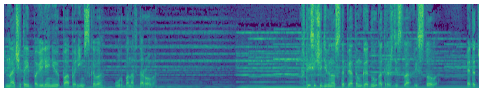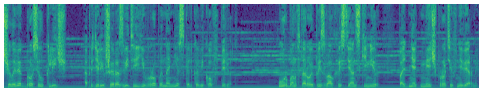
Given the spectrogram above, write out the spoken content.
начатой по велению Папы Римского Урбана II. В 1095 году от Рождества Христова этот человек бросил клич, определивший развитие Европы на несколько веков вперед. Урбан II призвал христианский мир поднять меч против неверных.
